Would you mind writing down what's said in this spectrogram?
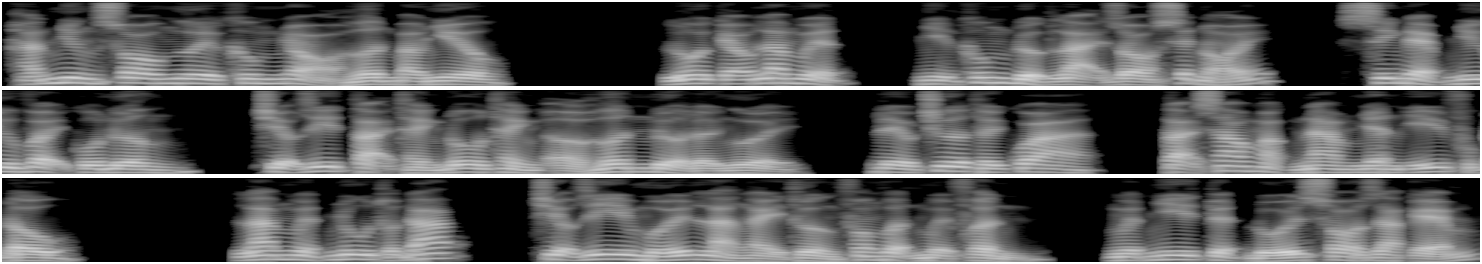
hắn nhưng so ngươi không nhỏ hơn bao nhiêu. Lôi kéo la nguyệt, nhịn không được lại dò xét nói, xinh đẹp như vậy cô nương, triệu di tại thành đô thành ở hơn nửa đời người, đều chưa thấy qua, tại sao mặc nam nhân y phục đâu? Lam nguyệt nhu thuận đáp triệu di mới là ngày thường phong vận mười phần, nguyệt nhi tuyệt đối so ra kém.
